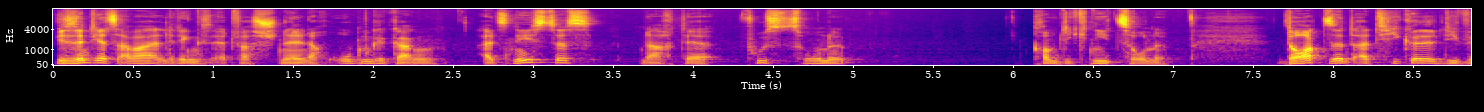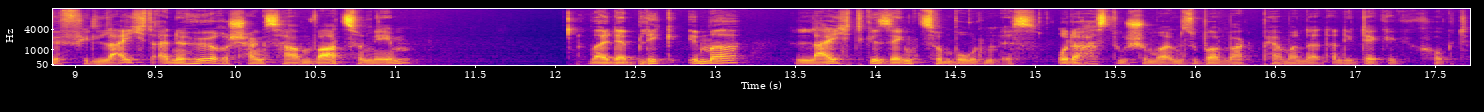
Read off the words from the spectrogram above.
Wir sind jetzt aber allerdings etwas schnell nach oben gegangen Als nächstes nach der Fußzone kommt die Kniezone. Dort sind Artikel, die wir vielleicht eine höhere Chance haben wahrzunehmen, weil der Blick immer leicht gesenkt zum Boden ist. Oder hast du schon mal im Supermarkt permanent an die Decke geguckt?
